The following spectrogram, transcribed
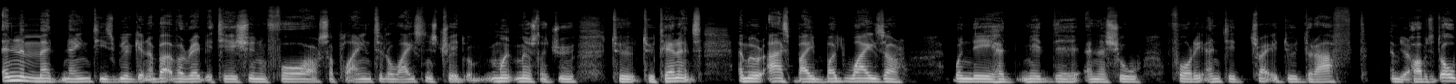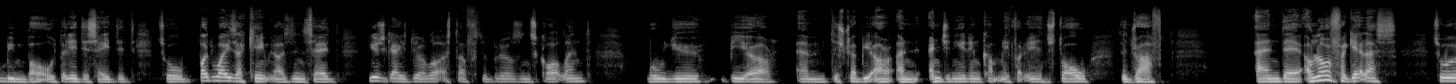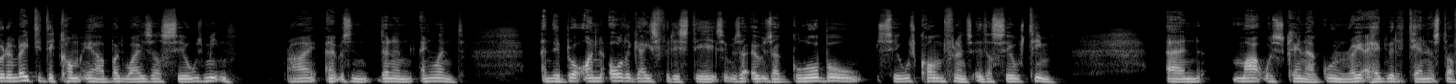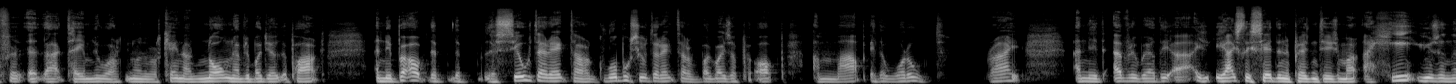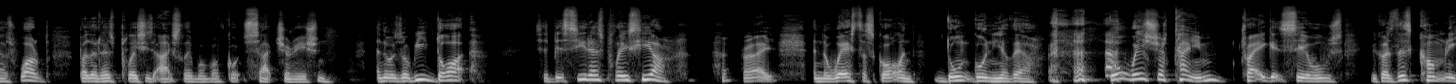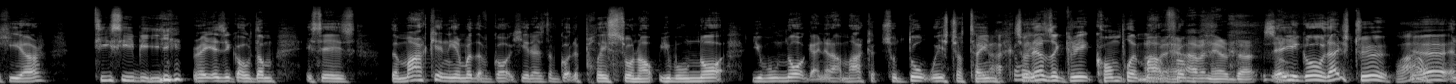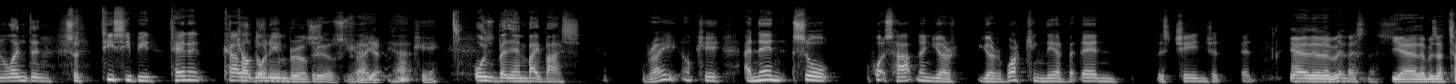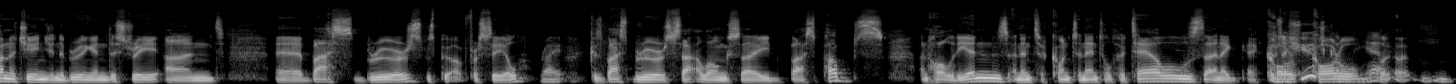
In the mid 90s, we were getting a bit of a reputation for supplying to the licensed trade, mostly due to, to Tennent's. And we were asked by Budweiser when they had made the initial foray into try to do draft in Yeah. pubs. It'd all been bottled, but they decided. So Budweiser came to us and said, You guys do a lot of stuff for the brewers in Scotland. Will you be our um, distributor and engineering company for to install the draft? And uh, I'll never forget this. So we were invited to come to a Budweiser sales meeting, right? And it was in, down in England. And they brought on all the guys for the States. It was a, it was a global sales conference of their sales team. And Mark was kind of going right ahead with the Tennent stuff at, at that time. They were, you know, they were kind of knocking everybody out the park. And they brought up the, the, the sales director, global sales director of Budweiser, put up a map of the world, right? And they'd everywhere. They, uh, he he actually said in the presentation, Mark, I hate using this word, but there is places actually where we've got saturation. And there was a wee dot. He said, but see this place here, right? In the west of Scotland, don't go near there. don't waste your time trying to get sales because this company here, TCB, right, as he called them, he says, the marketing here, what they've got here is they've got the place sewn up. You will not, you will not get into that market. So don't waste your time. So Exactly. there's a great compliment, I Mark. haven't, From I haven't heard that. So. there you go. That's true. Wow. Yeah, in London, So TCB Tennent Caledonian, Caledonian Brewers. Yeah, right? yeah. Okay, owned by then by Bass. right. Okay, and then so what's happening? You're you're working there, but then this change at, at Yeah, in there, the business. Yeah, there was a ton of change in the brewing industry, and uh, Bass Brewers was put up for sale Right. because Bass Brewers sat alongside Bass Pubs and Holiday Inns and Intercontinental Hotels and a, a, was a huge coral, company, yeah. a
